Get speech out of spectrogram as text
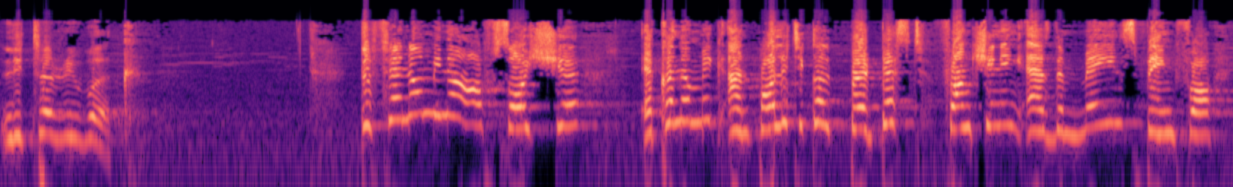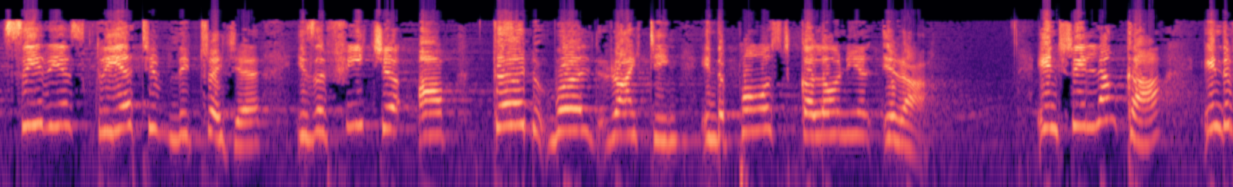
literary work. The phenomena of social, economic, and political protest functioning as the mainspring for serious creative literature is a feature of third world writing in the post colonial era. In Sri Lanka, in the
